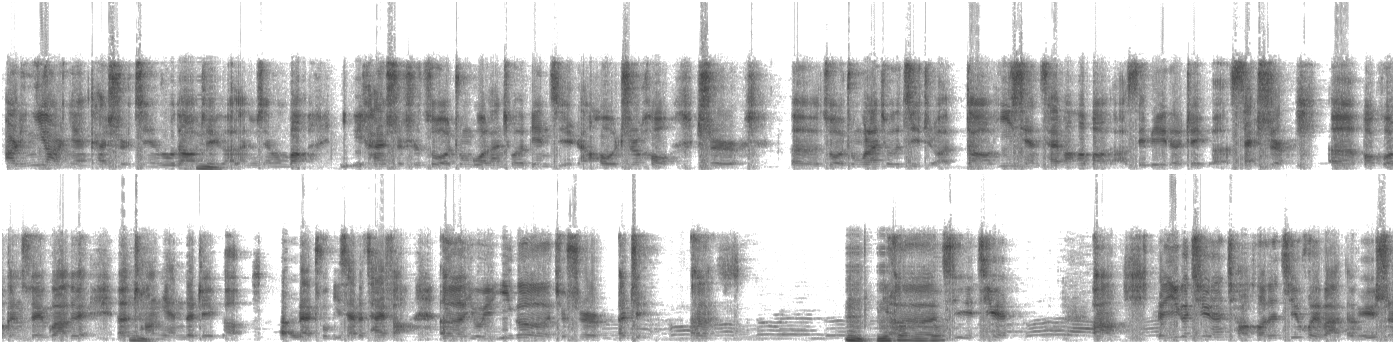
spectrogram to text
二零一二年开始进入到这个《篮球先锋报》，一开始是做中国篮球的编辑，然后之后是呃做中国篮球的记者，到一线采访和报道 CBA 的这个赛事，呃，包括跟随国家队呃常年的这个。呃，外出比赛的采访，呃，有一个就是呃这呃，嗯，你说呃机机缘啊，一个机缘巧合的机会吧，等于是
